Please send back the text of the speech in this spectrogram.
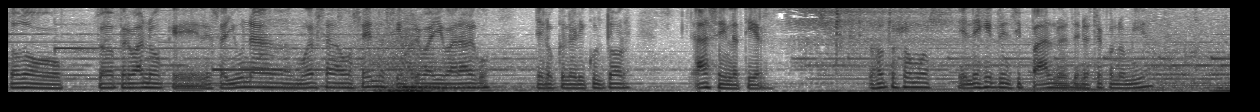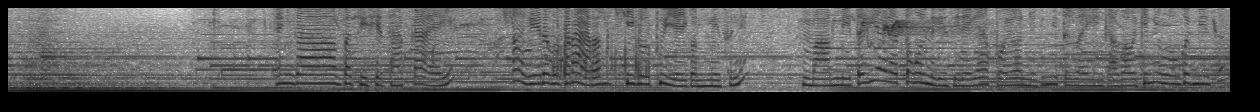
Todo, todo peruano que desayuna, almuerza o cena siempre va a llevar algo de lo que el agricultor hace en la tierra. Nosotros somos el eje principal de nuestra economía. Enggak batisietab kae agere ko kararan kikotuye kot missing mamite kiy age tugul nekesiregei ak boyonyu kimite kibagenge akawekchini kongoi missing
